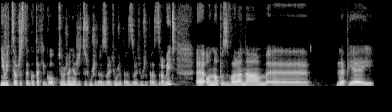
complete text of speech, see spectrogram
nie mieć cały czas tego takiego obciążenia, że coś muszę teraz zrobić, muszę teraz zrobić, muszę teraz zrobić. E, Ono pozwala nam e, lepiej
